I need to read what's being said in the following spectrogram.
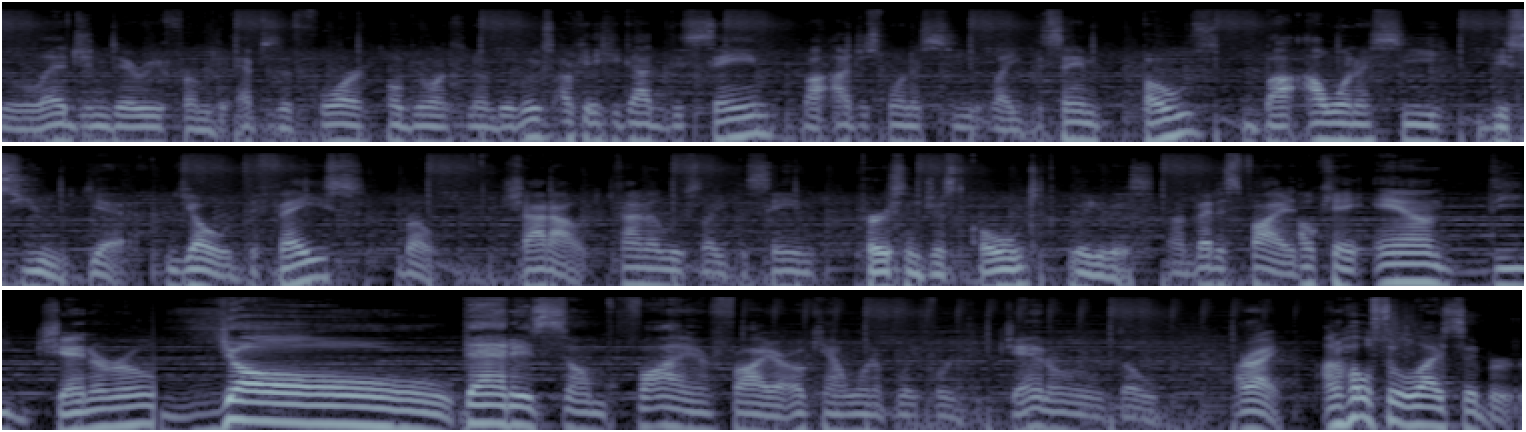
The legendary from the episode 4 Obi-Wan Kenobi looks. Okay, he got the same, but I just want to see like the same pose, but I want to see this you. Yeah. Yo, the face, bro. Shout out. Kind of looks like the same person, just old. Look at this. I bet it's fire. Okay, and the general. Yo, that is some fire fire. Okay, I want to play for the general though. All right, unholster lightsaber.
